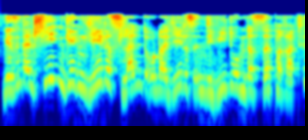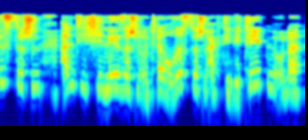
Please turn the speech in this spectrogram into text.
wir sind entschieden gegen jedes Land oder jedes Individuum, das separatistischen, antichinesischen und terroristischen Aktivitäten oder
